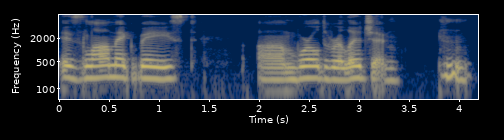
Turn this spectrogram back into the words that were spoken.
Islamic based um, world religion.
